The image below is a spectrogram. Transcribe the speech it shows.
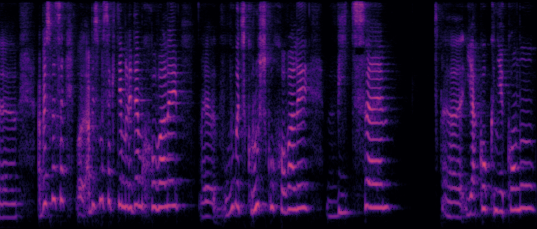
eh, aby, jsme se, aby jsme se k těm lidem chovali, eh, vůbec k Rusku chovali více eh, jako k někomu,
